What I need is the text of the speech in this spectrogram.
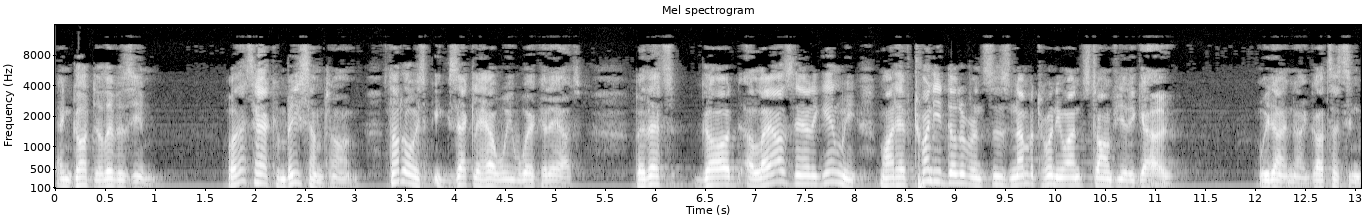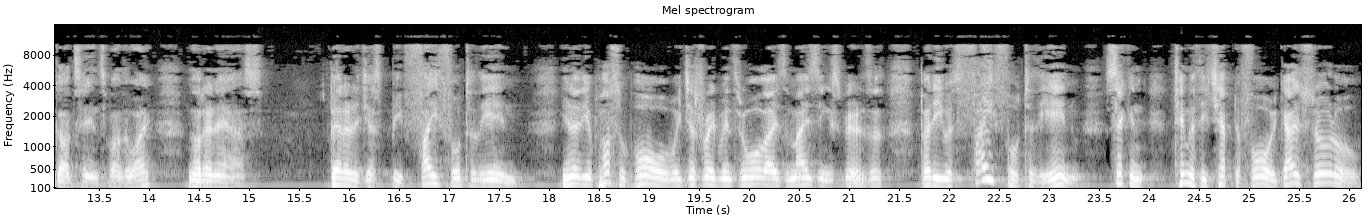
and God delivers him. Well, that's how it can be sometimes. It's not always exactly how we work it out. But that's God allows now and again. We might have 20 deliverances. Number 21, it's time for you to go. We don't know. God, that's in God's hands, by the way, not in ours. It's better to just be faithful to the end. You know, the Apostle Paul, we just read, went through all those amazing experiences, but he was faithful to the end. Second Timothy chapter 4, he goes through it all.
